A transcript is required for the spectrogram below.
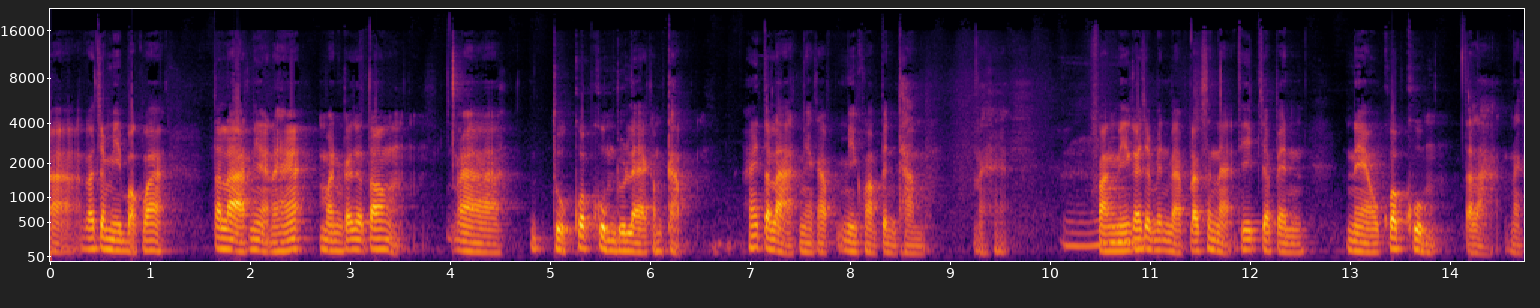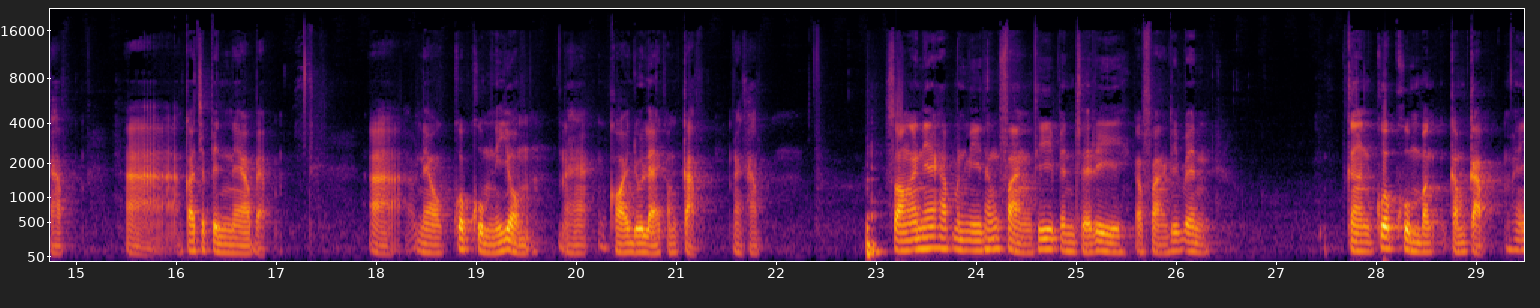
อ่าก็จะมีบอกว่า ตลาดเนี่ยนะฮะมันก็จะต้องอ่าถูกควบคุมดูแลกำกับ ให้ตลาดเนี่ยครับมีความเป็นธรรมนะฮะฝั่งนี้ก็จะเป็นแบบลักษณะที่จะเป็นแนวควบคุมตลาดนะครับอ่าก็จะเป็นแนวแบบอ่าแนวควบคุมนิยมนะฮะคอยดูแลกำกับนะครับสองอันนี้ครับมันมีทั้งฝั่งที่เป็นเสรีกับฝั่งที่เป็น การควบคุมกำกับให้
